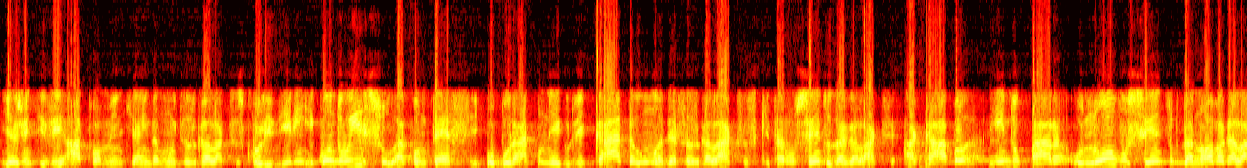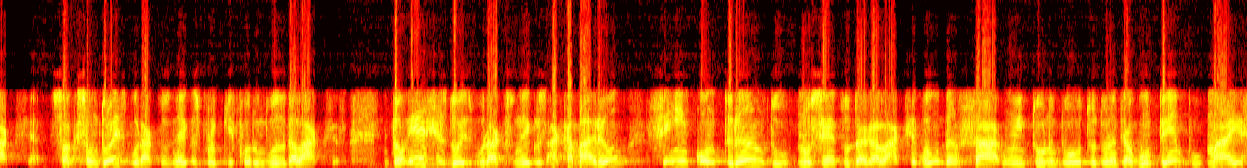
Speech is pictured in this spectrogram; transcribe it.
e a gente vê atualmente ainda muitas galáxias colidirem. E quando isso acontece, o buraco negro de cada uma dessas galáxias que está no centro da galáxia acaba indo para o novo centro da nova galáxia. Só que são dois buracos negros porque foram duas galáxias. Então, esses dois buracos negros acabarão se encontrando no centro da galáxia, vão dançar um em torno do outro durante algum tempo, mas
